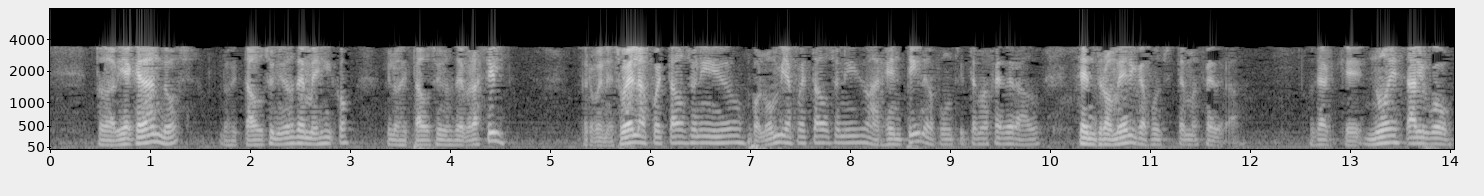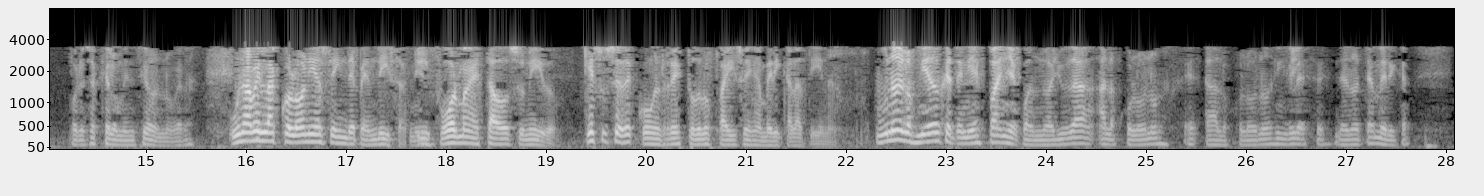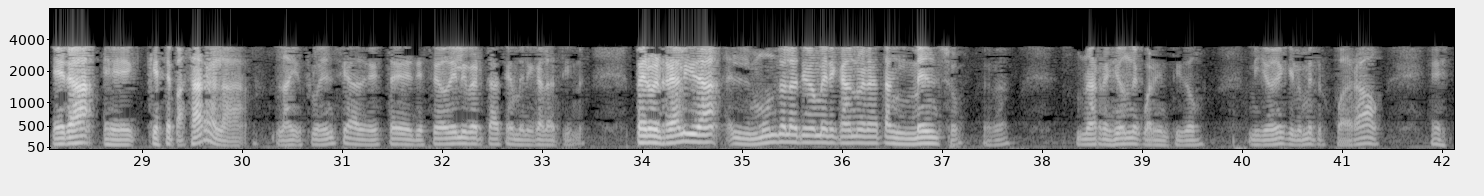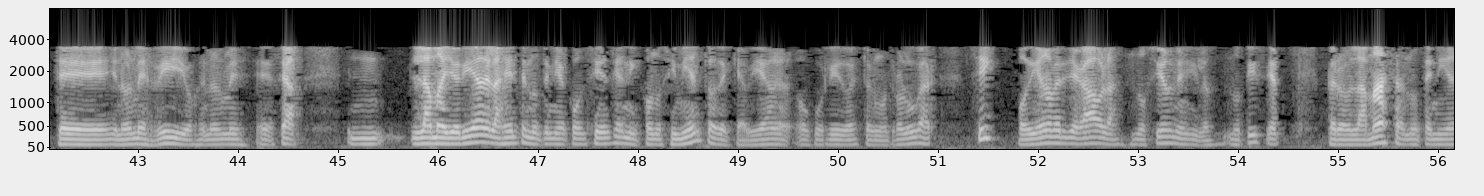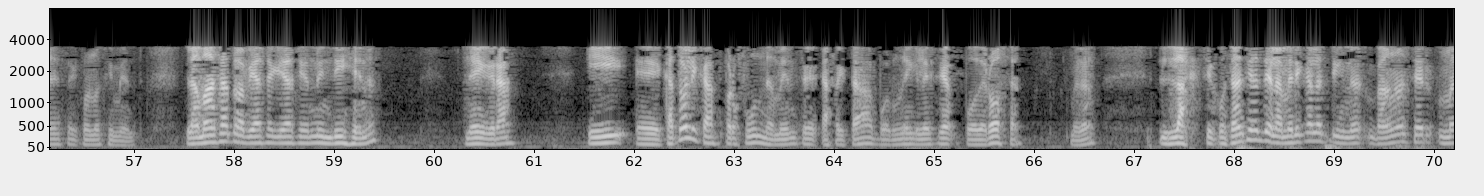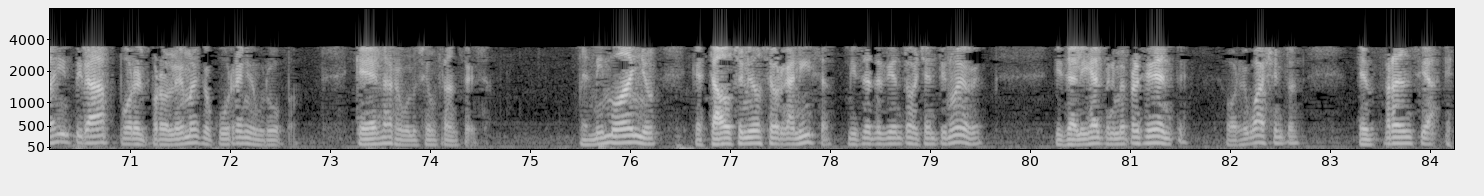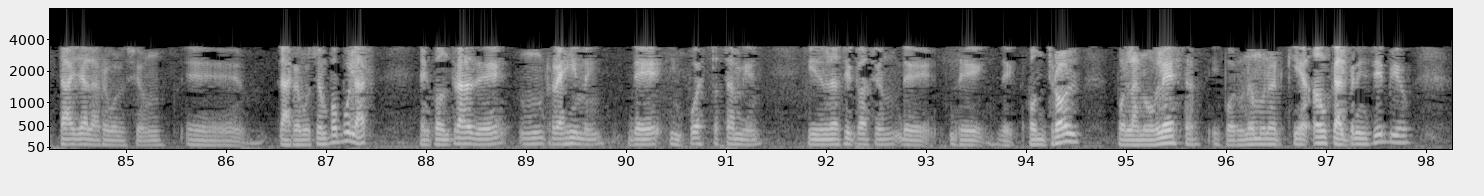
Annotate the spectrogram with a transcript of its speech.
todavía quedan dos, los Estados Unidos de México y los Estados Unidos de Brasil. Pero Venezuela fue Estados Unidos, Colombia fue Estados Unidos, Argentina fue un sistema federado, Centroamérica fue un sistema federado. O sea que no es algo, por eso es que lo menciono, ¿verdad? Una vez las colonias se independizan y forman Estados Unidos, ¿qué sucede con el resto de los países en América Latina? Uno de los miedos que tenía España cuando ayuda a los colonos eh, a los colonos ingleses de Norteamérica era eh, que se pasara la, la influencia de este deseo de libertad hacia América Latina. Pero en realidad el mundo latinoamericano era tan inmenso, ¿verdad? Una región de 42 millones de kilómetros cuadrados, este, enormes ríos, enormes, eh, o sea, la mayoría de la gente no tenía conciencia ni conocimiento de que había ocurrido esto en otro lugar. Sí, podían haber llegado las nociones y las noticias, pero la masa no tenía ese conocimiento. La masa todavía seguía siendo indígena, negra y eh, católica, profundamente afectada por una iglesia poderosa, ¿verdad? las circunstancias de la América Latina van a ser más inspiradas por el problema que ocurre en Europa, que es la Revolución Francesa. El mismo año que Estados Unidos se organiza, 1789, y se elige el primer presidente, Jorge Washington, en Francia estalla la revolución, eh, la revolución popular en contra de un régimen de impuestos también y de una situación de, de control por la nobleza y por una monarquía, aunque al principio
